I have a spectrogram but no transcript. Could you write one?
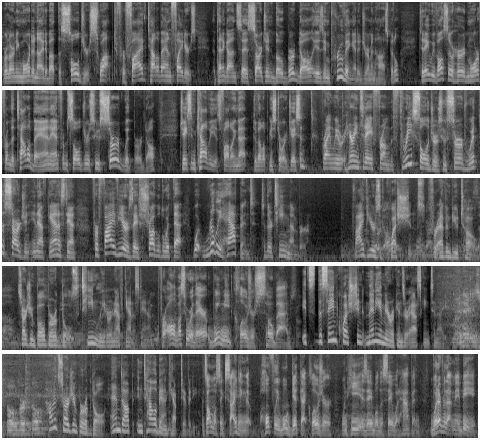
We're learning more tonight about the soldier swapped for five Taliban fighters. The Pentagon says Sergeant Bowe Bergdahl is improving at a German hospital. Today, we've also heard more from the Taliban and from soldiers who served with Bergdahl. Jason Calvi is following that, developing a story. Jason? Brian, we were hearing today from three soldiers who served with the sergeant in Afghanistan. For five years, they've struggled with that, what really happened to their team member. Five years of questions for Evan Buetow, Sergeant Bowe Bergdahl's team leader in Afghanistan. For all of us who are there, we need closure so bad. It's the same question many Americans are asking tonight. My name is Bowe Bergdahl. How did Sergeant Bergdahl end up in Taliban captivity? It's almost exciting that hopefully we'll get that closure when he is able to say what happened. Whatever that may be,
